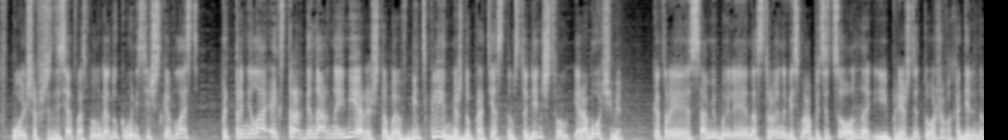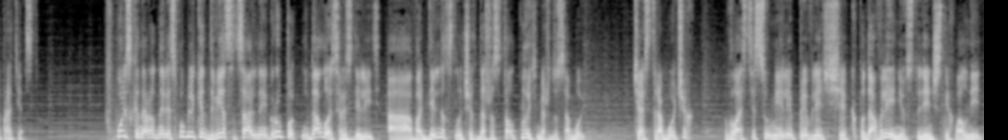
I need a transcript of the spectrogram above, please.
В Польше в 1968 году коммунистическая власть предприняла экстраординарные меры, чтобы вбить клин между протестным студенчеством и рабочими, которые сами были настроены весьма оппозиционно и прежде тоже выходили на протест. В Польской Народной Республике две социальные группы удалось разделить, а в отдельных случаях даже столкнуть между собой. Часть рабочих власти сумели привлечь к подавлению студенческих волнений.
